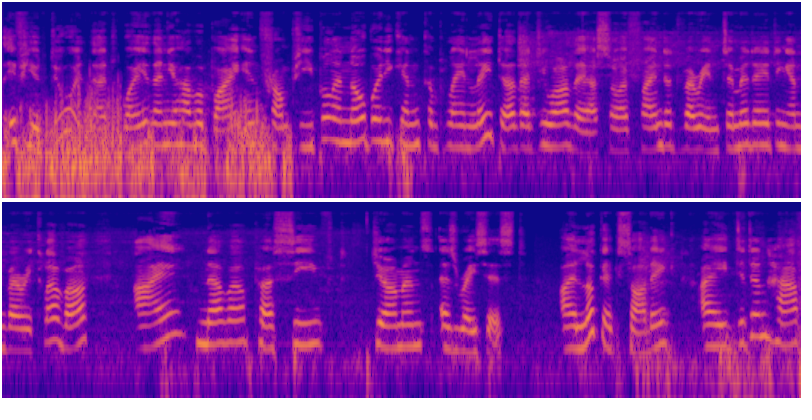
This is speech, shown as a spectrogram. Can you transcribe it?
if you do it that way, then you have a buy-in from people and nobody can complain later that you are there. So I find it very intimidating and very clever. I never perceived Germans as racist. I look exotic. I didn't have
